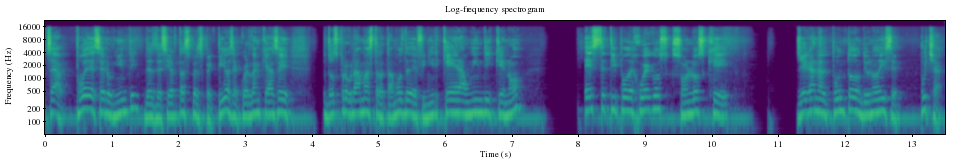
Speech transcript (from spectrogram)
O sea, puede ser un indie desde ciertas perspectivas. ¿Se acuerdan que hace dos programas tratamos de definir qué era un indie y qué no? Este tipo de juegos son los que llegan al punto donde uno dice, pucha,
